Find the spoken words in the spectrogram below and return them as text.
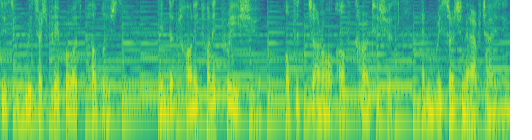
this research paper was published in the 2023 issue of the Journal of Current Issues and Research in Advertising.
